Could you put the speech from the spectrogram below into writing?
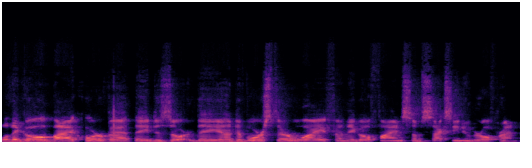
Well, they go buy a Corvette, they desor- they uh, divorce their wife, and they go find some sexy new girlfriend.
